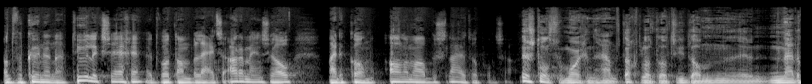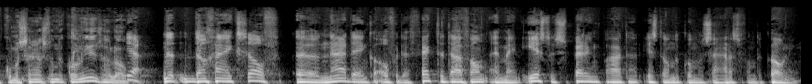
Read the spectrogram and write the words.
Want we kunnen natuurlijk zeggen, het wordt dan beleidsarm en zo... maar er komen allemaal besluiten op ons af. Er stond vanmorgen in het Haams Dagblad dat u dan uh, naar de commissaris van de koningin zou lopen. Ja, dan ga ik zelf uh, nadenken over de effecten daarvan... en mijn eerste sparringpartner is dan de commissaris van de koning.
